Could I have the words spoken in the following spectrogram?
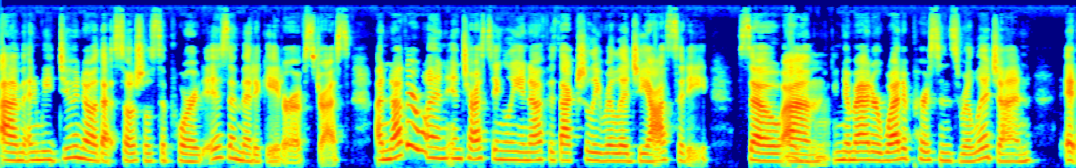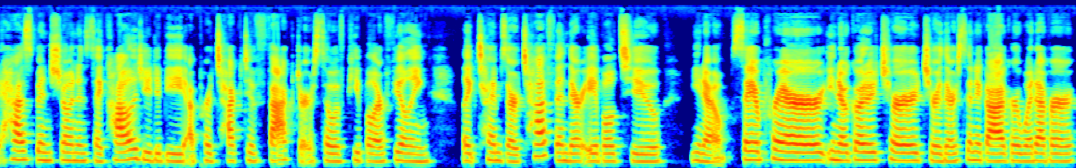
Um, and we do know that social support is a mitigator of stress. Another one, interestingly enough, is actually religiosity. So, hmm. um, no matter what a person's religion, it has been shown in psychology to be a protective factor. So, if people are feeling like times are tough and they're able to you know, say a prayer, you know, go to church or their synagogue or whatever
